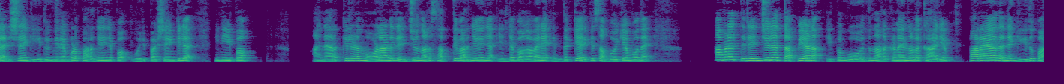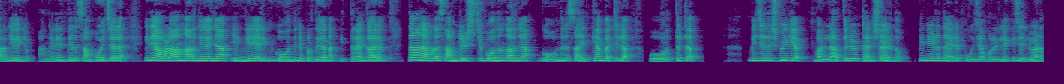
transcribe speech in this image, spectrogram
ടെൻഷനായി ഗീതു ഇങ്ങനെ കൂടെ പറഞ്ഞു കഴിഞ്ഞപ്പോ ഒരു പക്ഷേങ്കിൽ ഇനിയിപ്പം അനാർക്കിലയുടെ മോളാണ് രഞ്ജു എന്നുള്ള സത്യം പറഞ്ഞു കഴിഞ്ഞാൽ എന്റെ ഭഗവാനെ എന്തൊക്കെയായിരിക്കും സംഭവിക്കാൻ പോകുന്നത് അവിടെ രഞ്ജുവിനെ തപ്പിയാണ് ഇപ്പം ഗോവിന്ദ് നടക്കണേന്നുള്ള കാര്യം പറയാതെ തന്നെ ഗീതു പറഞ്ഞു കഴിഞ്ഞു. അങ്ങനെ എന്തെങ്കിലും സംഭവിച്ചാൽ ഇനി അവളാന്ന് അറിഞ്ഞു കഴിഞ്ഞാൽ എങ്ങനെയായിരിക്കും ഗോവിന്ദിന്റെ പ്രതികരണം? ഇത്രയും കാലം താൻ അവളെ സംരക്ഷിച്ചു പോകുന്നെന്ന് അറിഞ്ഞാൽ ഗോവിന്ദിന് സഹിക്കാൻ പറ്റില്ല. ഓർത്തിട്ട് വിജയലക്ഷ്മിക്ക് വല്ലാത്തൊരു ടെൻഷനായിരുന്നു പിന്നീട് നേരെ പൂജാമുറിയിലേക്ക് ചെല്ലുവാണ്.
